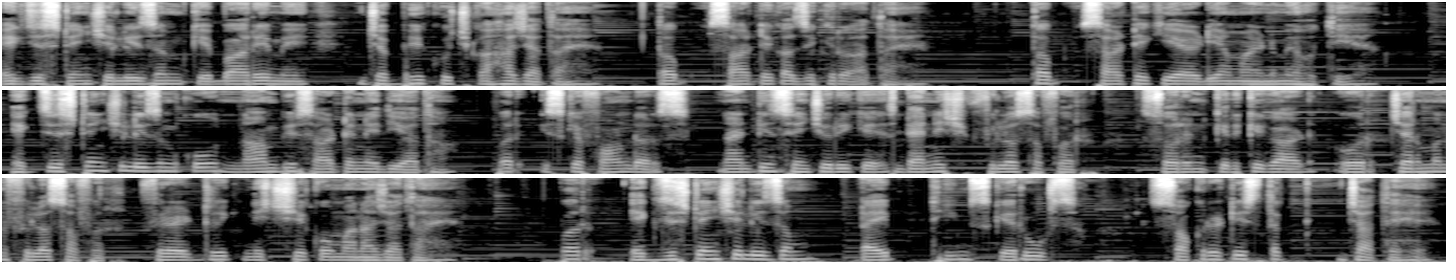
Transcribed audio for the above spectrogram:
एग्जिस्टेंशलिज्म के बारे में जब भी कुछ कहा जाता है, तब साटे का ज़िक्र आता है। तब साटे की आइडिया माइंड में होती है। एग्जिस्टेंशलिज्म को नाम भी साटे ने दिया था, पर इसके फाउंडर्स 19 सेंचुरी के डेनिश फिलोसोफर सोरेन किर्केगार्ड और जर्मन फिलोसोफर फ्रेडरिक निश्चय को माना जाता है। पर एग्जिस्टेंशियलिज्म टाइप थीम्स के रूट्स सोक्रेटिस तक जाते हैं,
